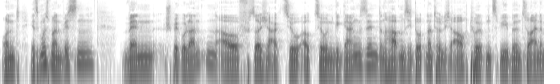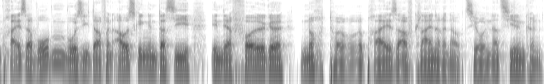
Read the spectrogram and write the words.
Und jetzt muss man wissen, wenn Spekulanten auf solche Auktionen gegangen sind, dann haben sie dort natürlich auch Tulpenzwiebeln zu einem Preis erworben, wo sie davon ausgingen, dass sie in der Folge noch teurere Preise auf kleineren Auktionen erzielen können.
